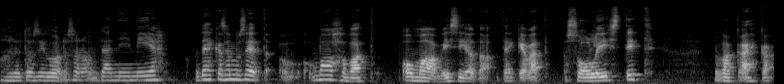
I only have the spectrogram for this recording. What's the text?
Mä oon tosi huono sanoa mitään nimiä. Mutta ehkä semmoiset vahvat omaa visiota tekevät solistit. No vaikka ehkä,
